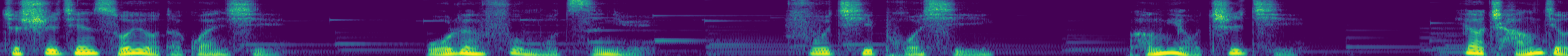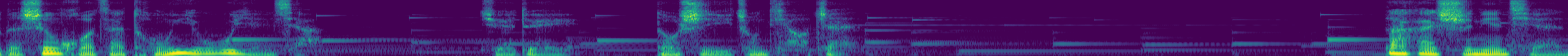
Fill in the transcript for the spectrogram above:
这世间所有的关系，无论父母子女、夫妻婆媳、朋友知己，要长久的生活在同一屋檐下，绝对都是一种挑战。大概十年前，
